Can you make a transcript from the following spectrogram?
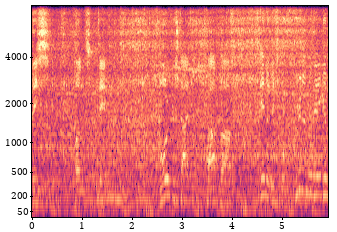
sich und den wohlgestalteten Körper in Richtung Bühne bewegen.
